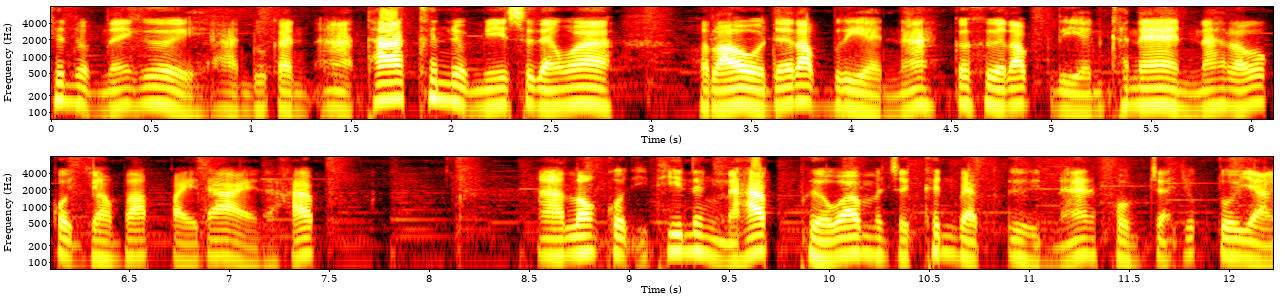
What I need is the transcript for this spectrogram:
ขึ้นแบบไหนเอ่ยอ่านดูกันอ่าถ้าขึ้นแบบนี้แสดงว่าเราได้รับเหรียญนนะก็คือรับเหรียญคะแนนนะเราก็กดยอมรับไปได้นะครับอ่าลองกดอีกที่หนึ่งนะครับเผื่อว่ามันจะขึ้นแบบอื่นนะ ผมจะยกตัวอย่าง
